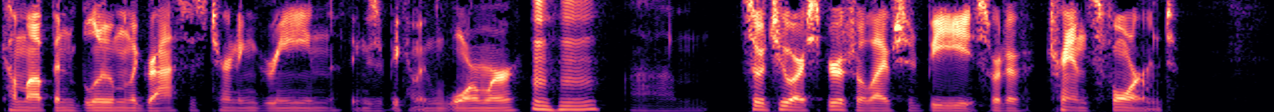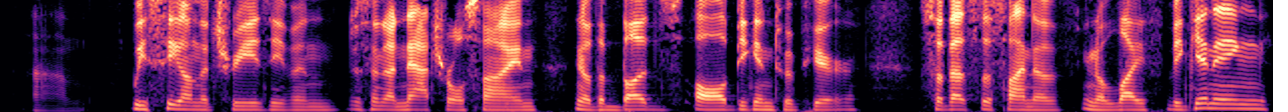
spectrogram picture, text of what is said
come up and bloom, the grass is turning green, things are becoming warmer. Mhm. Um, so too, our spiritual life should be sort of transformed. Um, we see on the trees even just in a natural sign you know the buds all begin to appear so that's the sign of you know life beginning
